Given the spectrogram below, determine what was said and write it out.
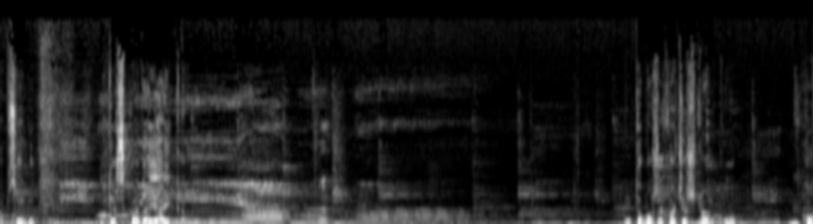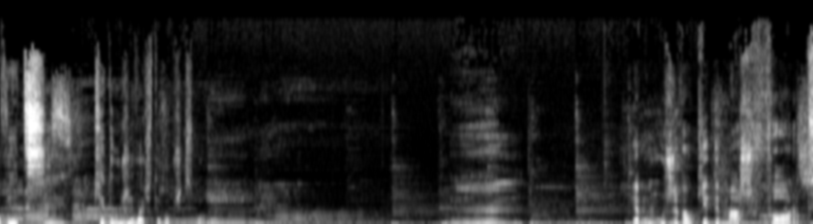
Absolutnie. I też składa jajka. Też. No to może chociaż, Lolku, powiedz, kiedy używać tego przysłowia? Ym, ja bym używał, kiedy masz fort.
